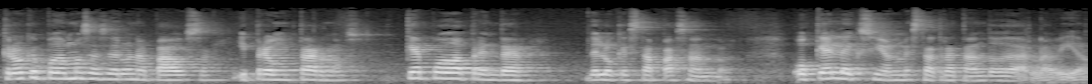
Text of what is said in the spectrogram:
creo que podemos hacer una pausa y preguntarnos, ¿qué puedo aprender de lo que está pasando? ¿O qué lección me está tratando de dar la vida?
